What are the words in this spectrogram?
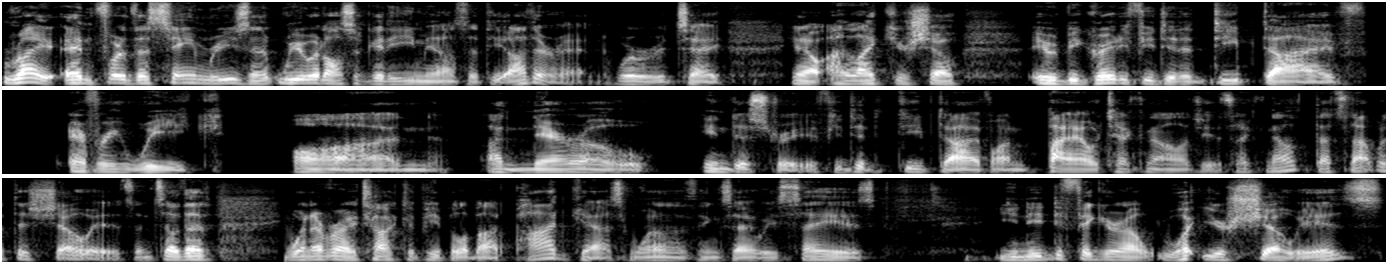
Right. And for the same reason, we would also get emails at the other end where we would say, you know, I like your show. It would be great if you did a deep dive every week on a narrow industry, if you did a deep dive on biotechnology, it's like, no, that's not what this show is. And so that whenever I talk to people about podcasts, one of the things I always say is you need to figure out what your show is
